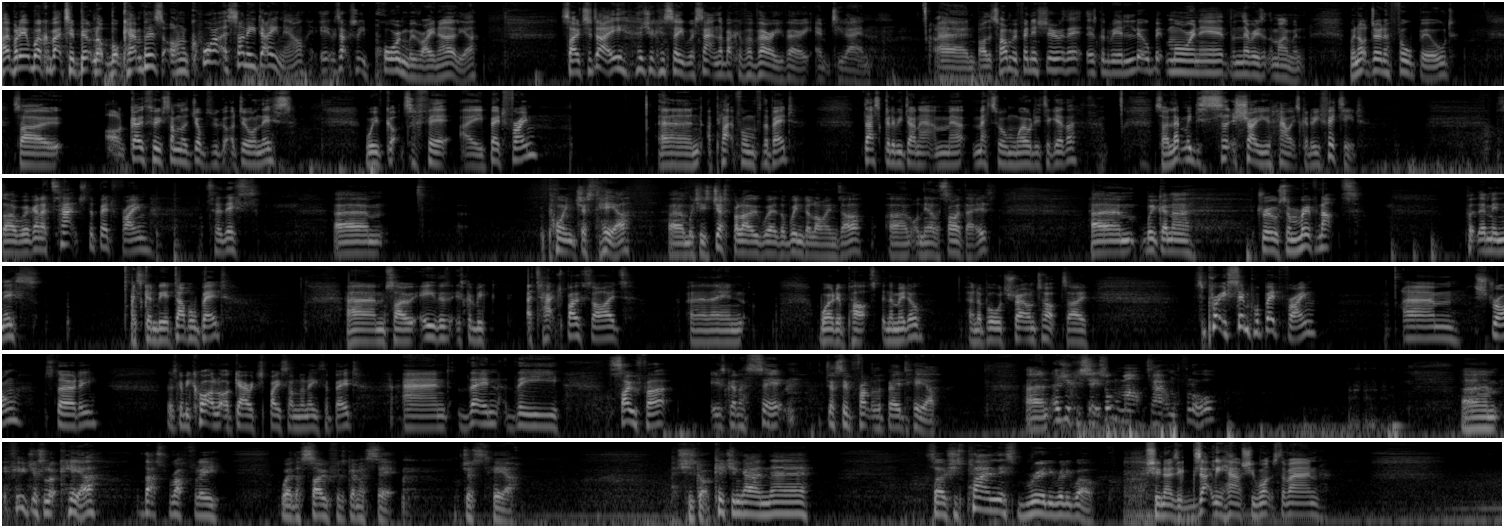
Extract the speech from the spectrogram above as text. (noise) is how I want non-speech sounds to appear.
Hi everybody, welcome back to Built Not Bought Campers on quite a sunny day now. It was actually pouring with rain earlier. So today, as you can see, we're sat in the back of a very, very empty van. And by the time we finish with it, there's going to be a little bit more in here than there is at the moment. We're not doing a full build. So I'll go through some of the jobs we've got to do on this. We've got to fit a bed frame and a platform for the bed. That's going to be done out of metal and welded together. So let me show you how it's going to be fitted. So we're going to attach the bed frame to this um, point just here, um, which is just below where the window lines are, um, on the other side that is. Um, we're going to drill some riv nuts, put them in this. It's going to be a double bed. Um, so either it's going to be attached both sides and then welded parts in the middle and a board straight on top. So it's a pretty simple bed frame um, strong, sturdy. There's going to be quite a lot of garage space underneath the bed. And then the sofa is going to sit just in front of the bed here. And as you can see, it's all marked out on the floor. Um, if you just look here, that's roughly where the sofa is going to sit. Just here. She's got a kitchen going there. So she's playing this really, really well. She knows exactly how she wants the van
